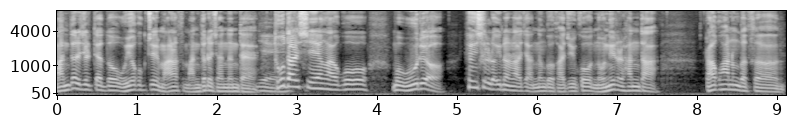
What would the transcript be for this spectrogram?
만들어질 때도 우여곡절이 많아서 만들어졌는데 예. 두달 시행하고 뭐 우려 현실로 일어나지 않는 거 가지고 논의를 한다라고 하는 것은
